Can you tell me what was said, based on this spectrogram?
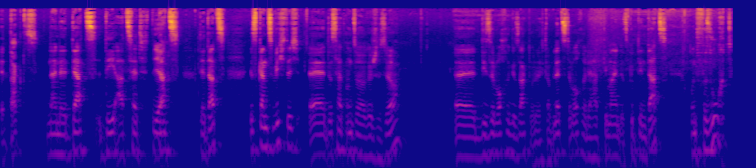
Der DAX. Nein, der DAZ, D-A-Z, Ja. DAZ. Der DAZ ist ganz wichtig, äh, das hat unser Regisseur äh, diese Woche gesagt, oder ich glaube letzte Woche, der hat gemeint, es gibt den DAZ und versucht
